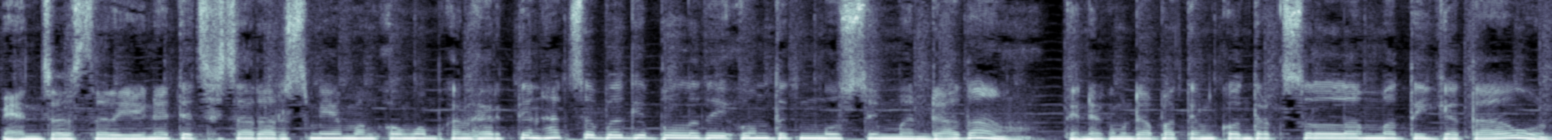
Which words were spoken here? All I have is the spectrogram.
Manchester United secara resmi mengumumkan Erik Ten Hag sebagai pelatih untuk musim mendatang. Ten Hag mendapatkan kontrak selama 3 tahun.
